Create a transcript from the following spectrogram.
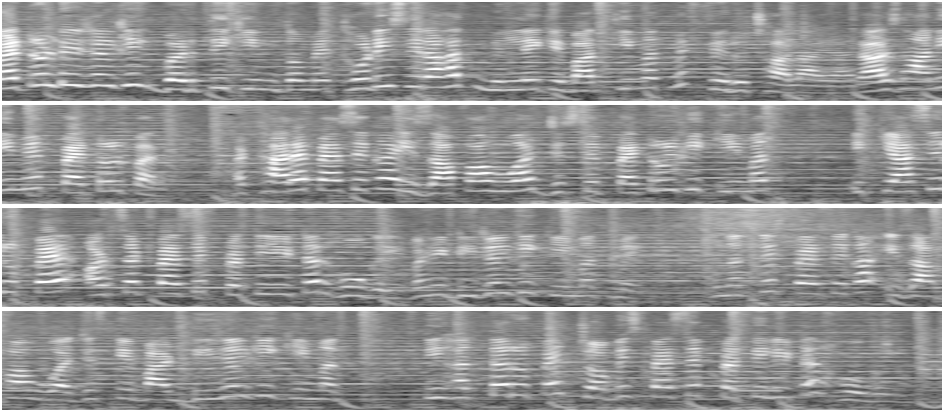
पेट्रोल डीजल की बढ़ती कीमतों में थोड़ी सी राहत मिलने के बाद कीमत में फिर उछाल आया। राजधानी में पेट्रोल पर 18 पैसे का इजाफा हुआ, जिससे पेट्रोल की कीमत इक्यासी रूपए अड़सठ पैसे प्रति लीटर हो गई। वहीं डीजल की कीमत में उनतीस पैसे का इजाफा हुआ, जिसके बाद डीजल की कीमत तिहत्तर रूपए चौबीस पैसे प्रति लीटर हो गई।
